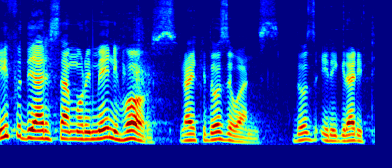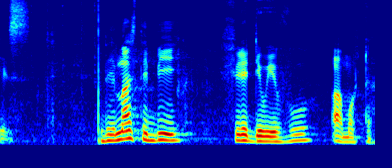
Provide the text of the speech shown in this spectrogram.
If there are some remaining holes, like those ones, those irregularities, they must be filled with a mortar.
